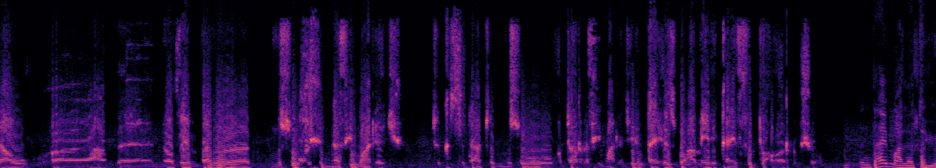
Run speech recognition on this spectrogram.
ያው ኣብ ኖቬምበር ምስኡ ክሽነፍ እዩ ማለት እዩ እቲ ክስታትን ምስኡ ክተርፍ እዩ ማለት እዩ እንታይ ህዝቢ ኣሜሪካ እዩ ፍርዱ ከቅርብ ሽዑ። እንታይ ማለት እዩ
